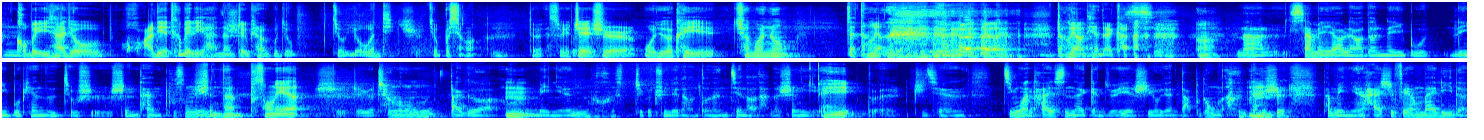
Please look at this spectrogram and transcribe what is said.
嗯。口碑一下就滑跌特别厉害，那这个片儿估就就有问题，就不行了。嗯，对，所以这也是我觉得可以劝观众再等两天，等两天再看。行，嗯，那下面要聊的那一部另一部片子就是《神探蒲松龄》，神探蒲松龄，是这个成龙大哥，嗯每年这个春节档都能见到他的身影。哎，对，之前尽管他现在感觉也是有点打不动了，嗯但是他每年还是非常卖力的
